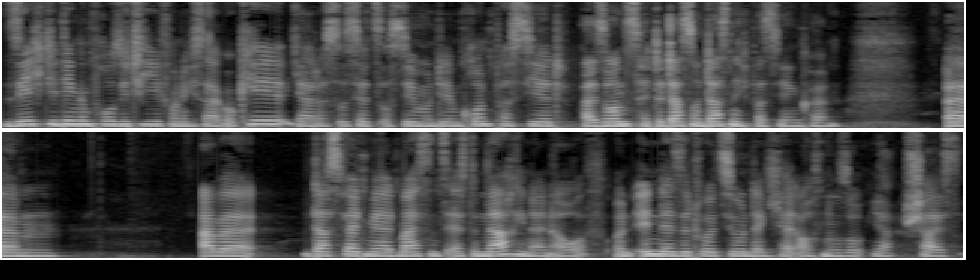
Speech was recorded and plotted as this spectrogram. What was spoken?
sehe ich die Dinge positiv und ich sage, okay, ja, das ist jetzt aus dem und dem Grund passiert, weil sonst hätte das und das nicht passieren können. Ähm, aber das fällt mir halt meistens erst im Nachhinein auf und in der Situation denke ich halt auch nur so, ja, scheiße.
